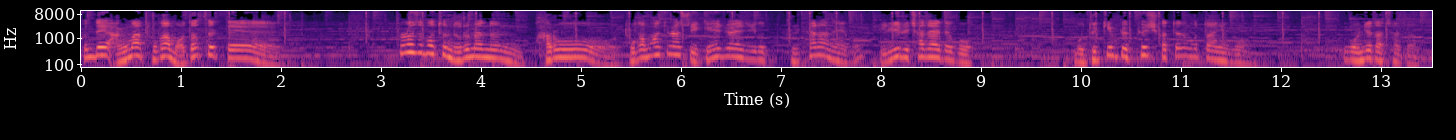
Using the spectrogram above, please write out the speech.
근데 악마 도감 얻었을 때 플러스 버튼 누르면은 바로 도감 확인할 수 있게 해줘야지 이거 불편하네 이거. 일일이 찾아야 되고 뭐 느낌표 표시가 뜨는 것도 아니고. 이거 언제 다 찾아?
